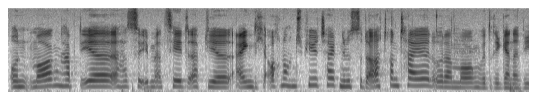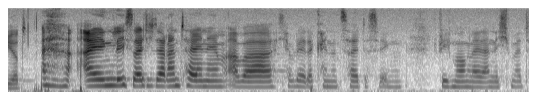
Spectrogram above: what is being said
Und morgen habt ihr, hast du eben erzählt, habt ihr eigentlich auch noch einen Spieltag? Nimmst du da auch dran teil oder morgen wird regeneriert? Eigentlich sollte ich daran teilnehmen, aber ich habe leider keine Zeit, deswegen spiele ich morgen leider nicht mit.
